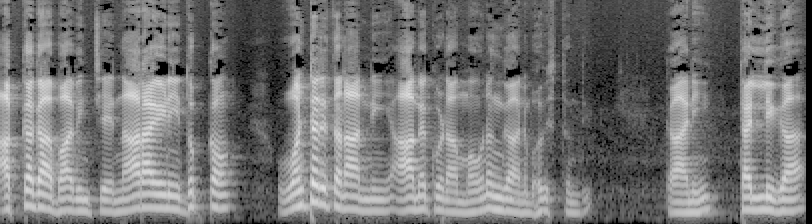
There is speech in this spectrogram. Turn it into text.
అక్కగా భావించే నారాయణి దుఃఖం ఒంటరితనాన్ని ఆమె కూడా మౌనంగా అనుభవిస్తుంది. కానీ తల్లిగా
